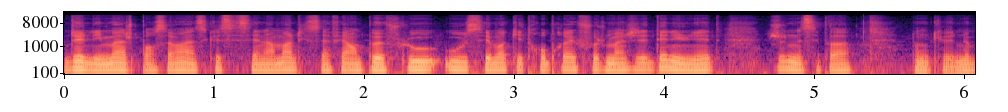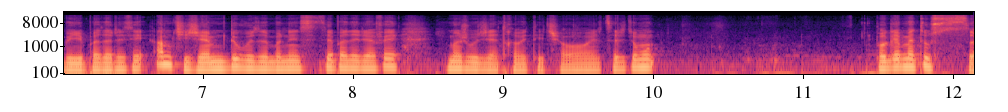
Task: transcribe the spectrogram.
de l'image pour savoir est-ce que c'est normal que ça fait un peu flou ou c'est moi qui est trop près, faut que je m'achète des lunettes, je ne sais pas. Donc euh, n'oubliez pas de laisser un petit j'aime, de vous abonner si ce n'est pas déjà fait. Et moi je vous dis à très vite et ciao salut tout le monde. Bon game à tous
